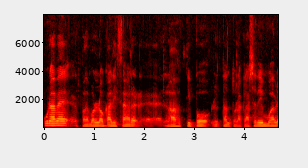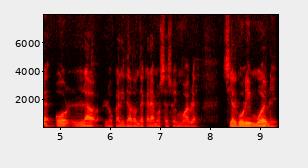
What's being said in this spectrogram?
Una vez podemos localizar eh, tipo, tanto la clase de inmuebles o la localidad donde queremos esos inmuebles. Si algún inmueble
